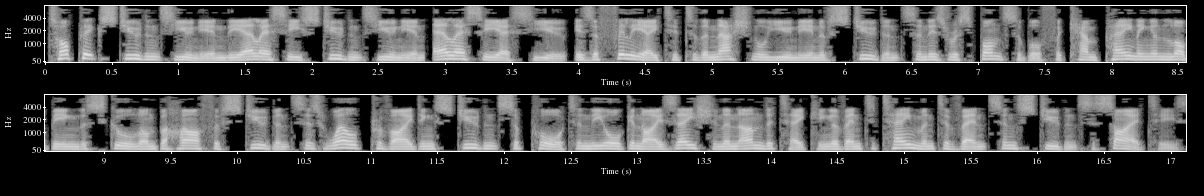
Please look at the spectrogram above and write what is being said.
Topic Students' Union The LSE Students' Union LSESU is affiliated to the National Union of Students and is responsible for campaigning and lobbying the school on behalf of students as well providing student support and the organization and undertaking of entertainment events and student societies.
